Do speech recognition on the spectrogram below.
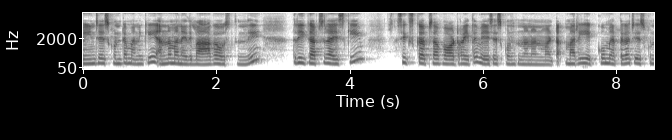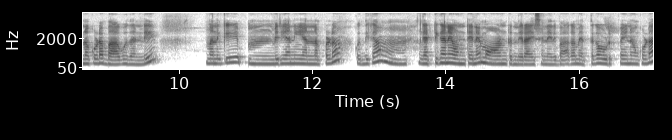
వేయించేసుకుంటే మనకి అన్నం అనేది బాగా వస్తుంది. త్రీ కప్స్ రైస్కి సిక్స్ కప్స్ ఆఫ్ వాటర్ అయితే వేసేసుకుంటున్నాను అనమాట మరీ ఎక్కువ మెత్తగా చేసుకున్నా కూడా బాగోదండి. మనకి బిర్యానీ అన్నప్పుడు కొద్దిగా గట్టిగానే ఉంటేనే బాగుంటుంది రైస్ అనేది. బాగా మెత్తగా ఉడికిపోయినా కూడా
